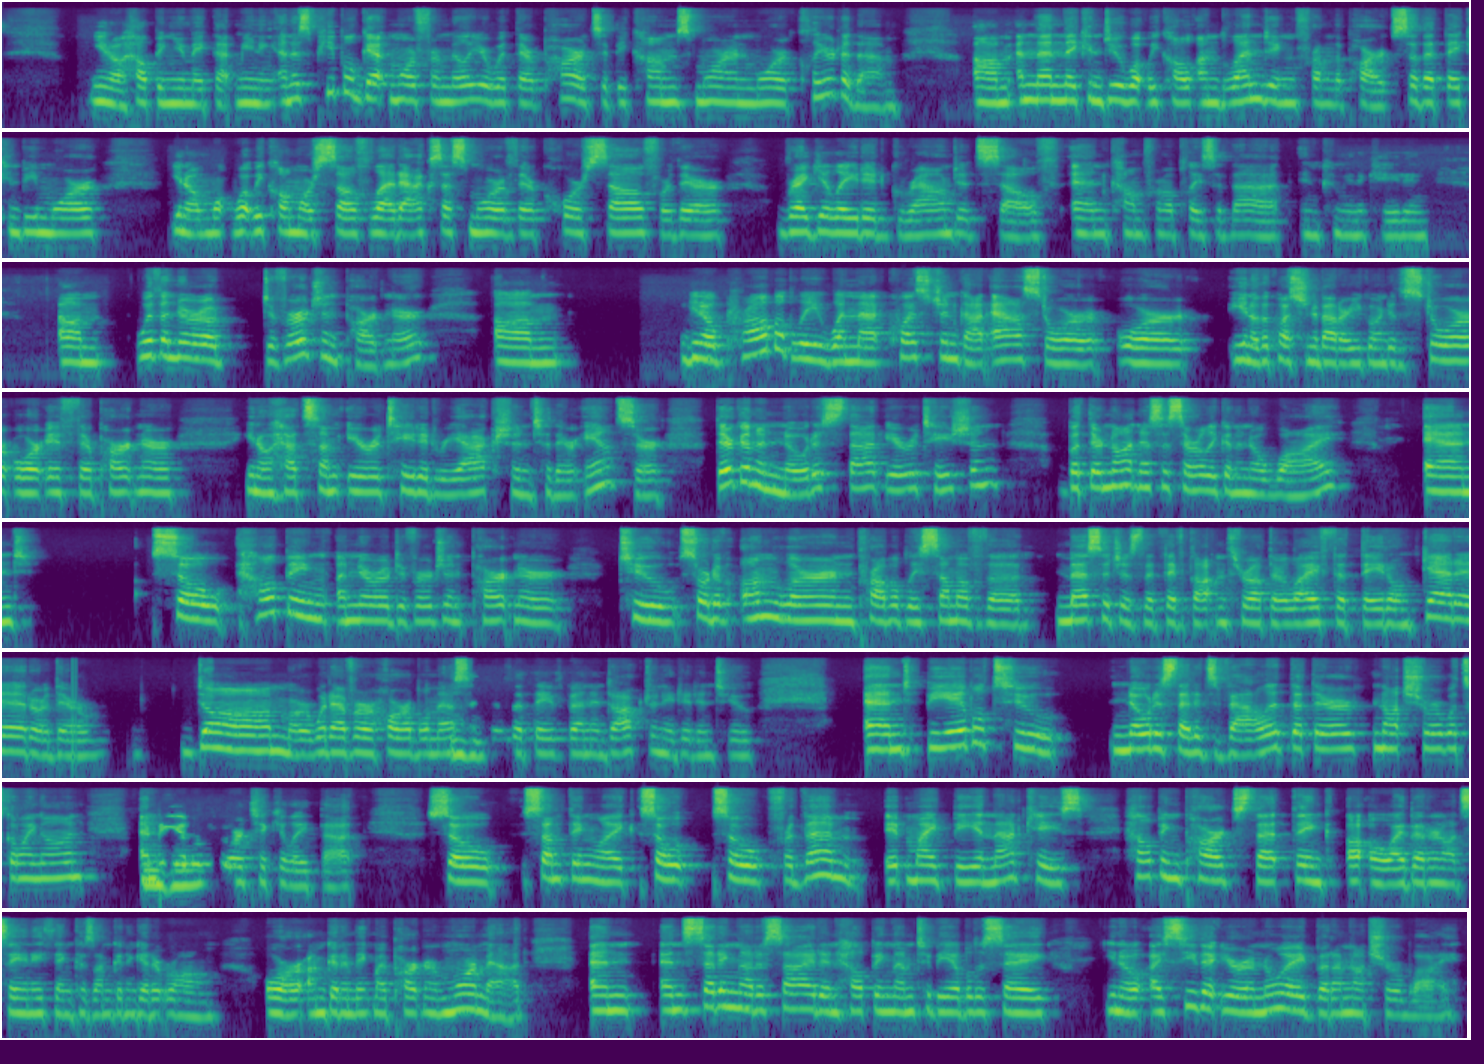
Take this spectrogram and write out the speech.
you know helping you make that meaning? And as people get more familiar with their parts it becomes more and more clear to them um, and then they can do what we call unblending from the parts so that they can be more, you know, more, what we call more self-led, access more of their core self or their regulated, grounded self and come from a place of that in communicating. Um, with a neurodivergent partner, um, you know, probably when that question got asked or, or, you know, the question about, are you going to the store or if their partner, you know, had some irritated reaction to their answer, they're going to notice that irritation, but they're not necessarily going to know why. And so helping a neurodivergent partner to sort of unlearn probably some of the messages that they've gotten throughout their life that they don't get it or they're dumb or whatever horrible mm-hmm. messages mm-hmm. that they've been indoctrinated into and be able to notice that it's valid that they're not sure what's going on and mm-hmm. be able to articulate that so something like so so for them it might be in that case helping parts that think uh-oh i better not say anything because i'm going to get it wrong or i'm going to make my partner more mad and and setting that aside and helping them to be able to say you know i see that you're annoyed but i'm not sure why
